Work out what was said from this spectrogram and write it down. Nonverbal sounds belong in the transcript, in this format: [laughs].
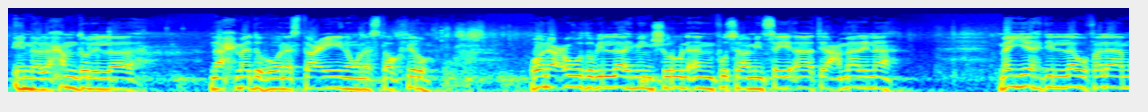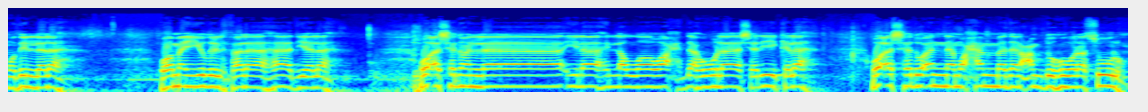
إن الحمد لله نحمده ونستعينه ونستغفره ونعوذ بالله من شرور أنفسنا من سيئات أعمالنا. من يهد الله فلا مضل له ومن يضل فلا هادي له. وأشهد أن لا إله إلا الله وحده لا شريك له. وأشهد أن محمدا عبده ورسوله.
